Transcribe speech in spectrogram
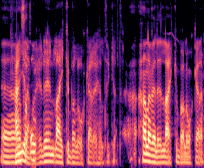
Han gillar man ju, det är en likeable åkare helt enkelt. Han är väldigt likeable åkare.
